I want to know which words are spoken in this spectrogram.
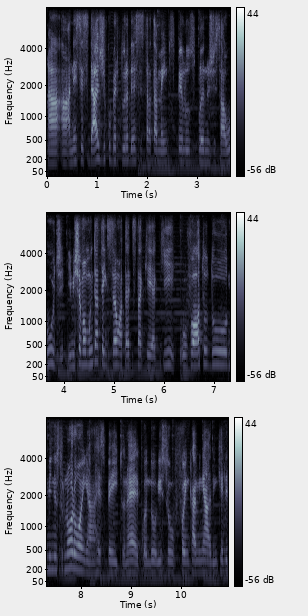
a, a, necessidade de cobertura desses tratamentos pelos planos de saúde e me chamou muita atenção, até destaquei aqui, o voto do ministro Noronha a respeito, né, quando isso foi encaminhado, em que ele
